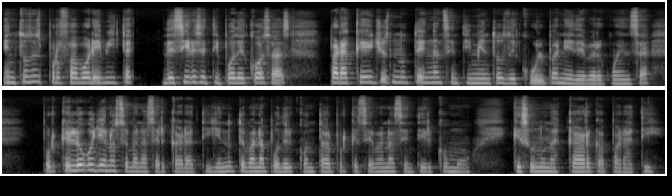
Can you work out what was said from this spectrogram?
Entonces, por favor, evita decir ese tipo de cosas para que ellos no tengan sentimientos de culpa ni de vergüenza, porque luego ya no se van a acercar a ti, ya no te van a poder contar porque se van a sentir como que son una carga para ti.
